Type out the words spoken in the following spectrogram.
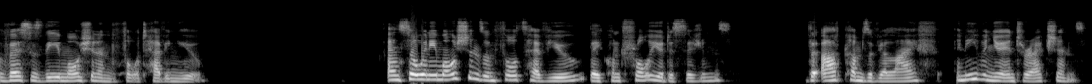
versus the emotion and the thought having you. And so when emotions and thoughts have you, they control your decisions, the outcomes of your life, and even your interactions.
